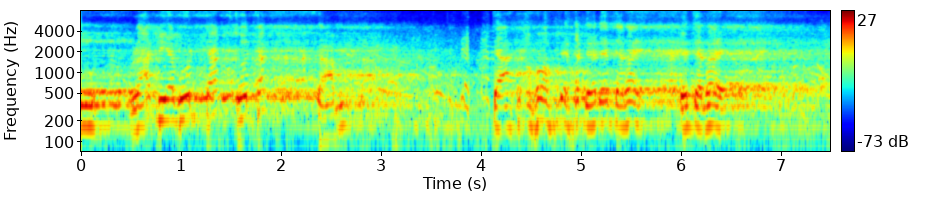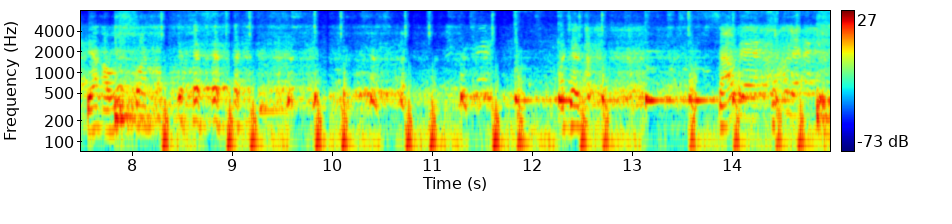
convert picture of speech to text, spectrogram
ร้านเบียร์วุ้นครับเกิดครับสามจะอ๋อเดี๋ยวเดี๋ยวเดี๋ยวจะได้เดี๋ยวจะได้เดี๋ยวเอาเงินก่อน อาจารย์ครับสาวแดงสาวแดง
